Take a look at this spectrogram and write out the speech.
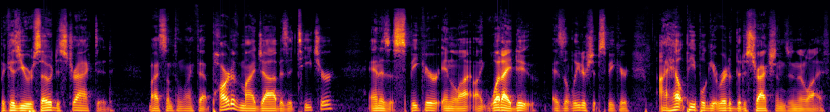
because you were so distracted by something like that. Part of my job as a teacher and as a speaker in life, like what I do as a leadership speaker, I help people get rid of the distractions in their life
